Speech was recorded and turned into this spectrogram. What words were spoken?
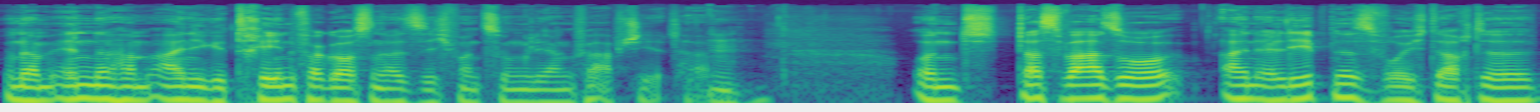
Und am Ende haben einige Tränen vergossen, als sie sich von Zungliang verabschiedet haben. Mhm. Und das war so ein Erlebnis, wo ich dachte,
